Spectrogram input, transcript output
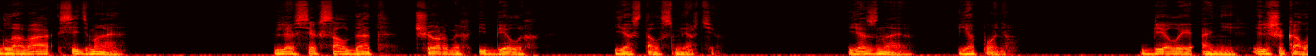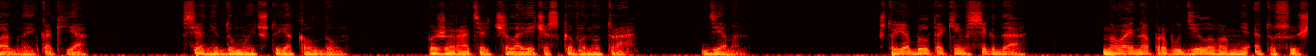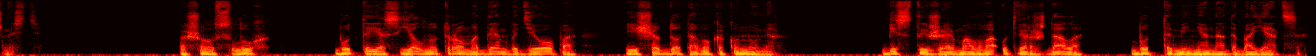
Глава седьмая. Для всех солдат, черных и белых, я стал смертью. Я знаю, я понял. Белые они или шоколадные, как я. Все они думают, что я колдун, пожиратель человеческого нутра, демон. Что я был таким всегда, но война пробудила во мне эту сущность. Пошел слух — будто я съел нутро Мадембы Диопа еще до того, как он умер. Бесстыжая молва утверждала, будто меня надо бояться.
